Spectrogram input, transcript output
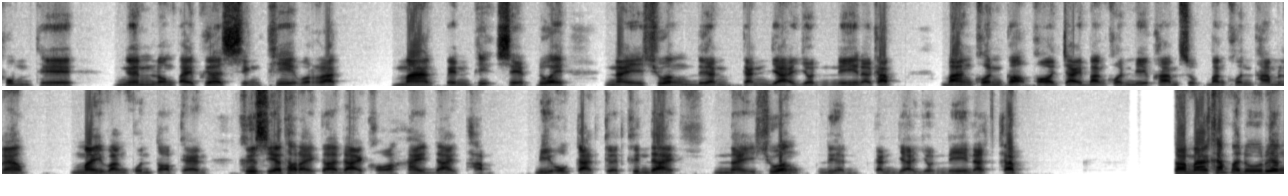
ทุ่มเท เงินลงไปเพื่อสิ่งที่รักมากเป็นพิเศษด้วยในช่วงเดือนกันยายนนี้นะครับ บางคนก็พอใจบางคนมีความสุขบางคนทำแล้ว ไม่หวังผลตอบแทน คือเสียเท่าไหร่ก็ได้ขอให้ได้ทำมีโอกาสเกิดขึ้นได้ในช่วงเดือนกันยายนนี้นะครับ ต่อมาครับมาดูเรื่อง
